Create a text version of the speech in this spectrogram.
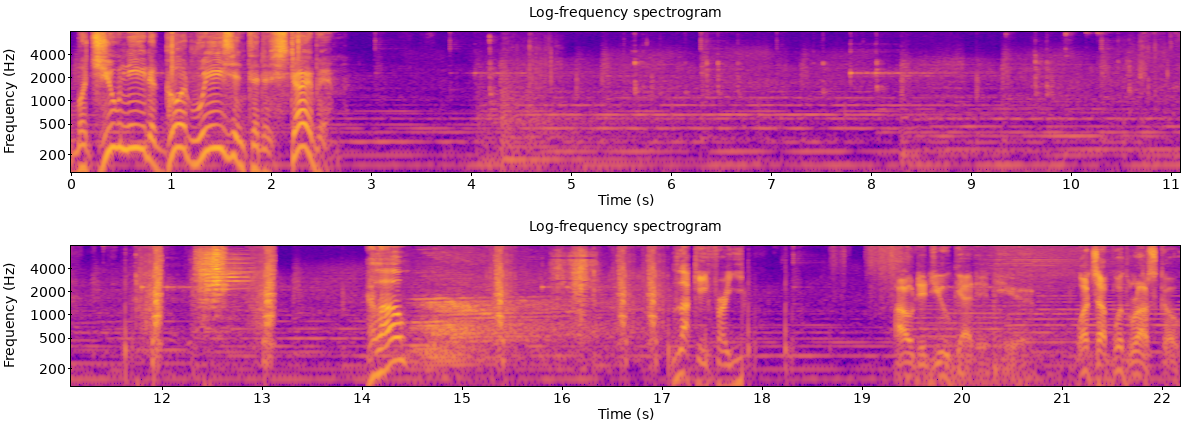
but you need a good reason to disturb him. Hello? Lucky for you. How did you get in here? What's up with Roscoe?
